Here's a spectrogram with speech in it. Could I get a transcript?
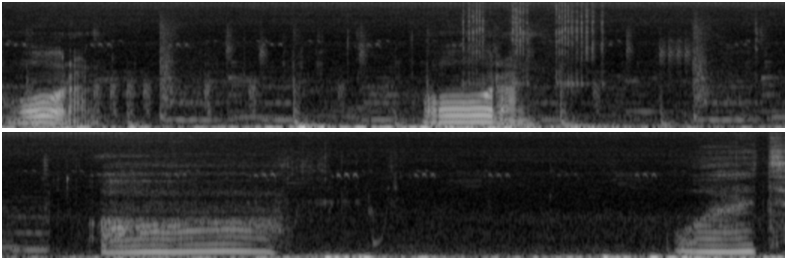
Hold on. Hold on. Oh. What?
